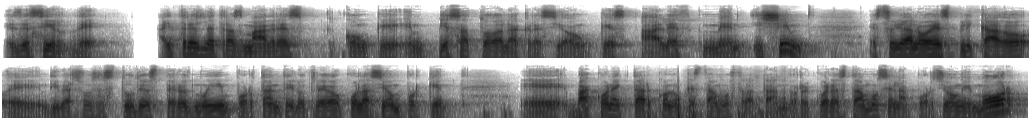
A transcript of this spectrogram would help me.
es decir, de hay tres letras madres con que empieza toda la creación, que es Aleph, Men y Shin. Esto ya lo he explicado en diversos estudios, pero es muy importante y lo traigo a colación porque eh, va a conectar con lo que estamos tratando. Recuerda, estamos en la porción Emor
